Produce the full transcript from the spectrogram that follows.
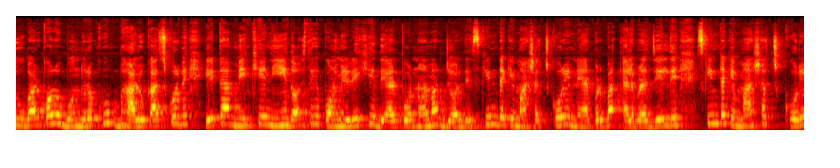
দুবার করো, বন্ধুরা খুব ভালো কাজ করবে। এটা মেখে নিয়ে দশ থেকে পনেরো মিনিট রেখে দেওয়ার পর নর্মাল জল দিয়ে স্কিনটাকে মাসাজ করে নেওয়ার পর বা অ্যালোভেরা জেল দিয়ে স্কিনটাকে মাসাজ করে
